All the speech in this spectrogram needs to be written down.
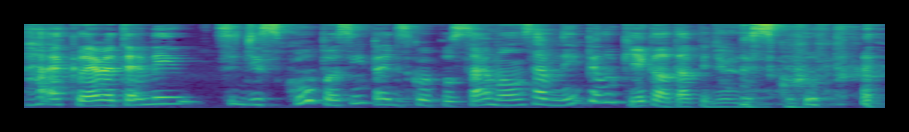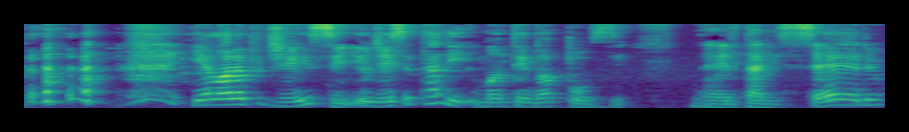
A Claire até meio se desculpa, assim, pede desculpa pro Simon, não sabe nem pelo que que ela tá pedindo desculpa. e ela olha pro Jace e o Jace tá ali, mantendo a pose. Né? Ele tá ali sério,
